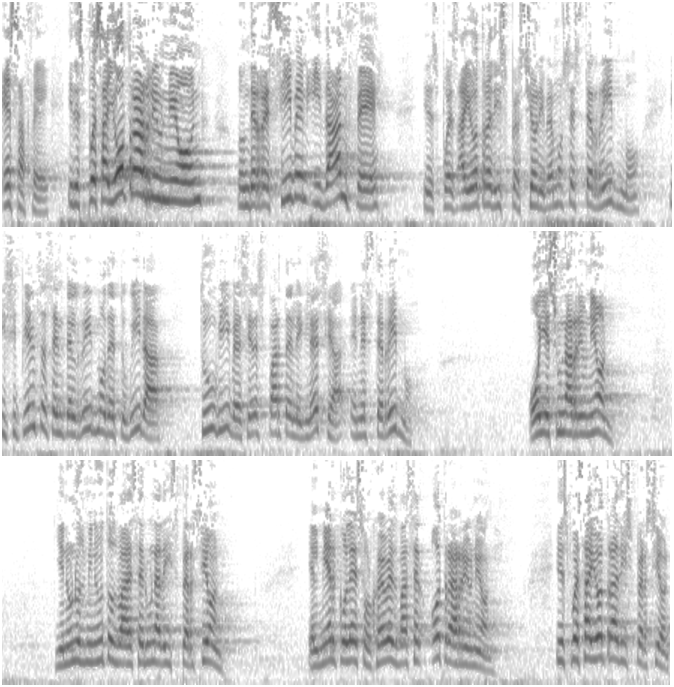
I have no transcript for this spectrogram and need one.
esa fe. Y después hay otra reunión donde reciben y dan fe y después hay otra dispersión y vemos este ritmo. Y si piensas en el ritmo de tu vida, tú vives y eres parte de la iglesia en este ritmo. Hoy es una reunión y en unos minutos va a ser una dispersión el miércoles o el jueves va a ser otra reunión. Y después hay otra dispersión.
